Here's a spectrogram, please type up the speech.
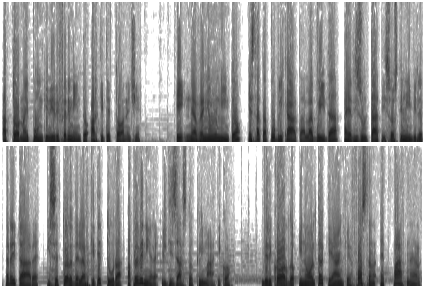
attorno ai punti di riferimento architettonici. E nel Regno Unito è stata pubblicata la guida ai risultati sostenibili per aiutare il settore dell'architettura a prevenire il disastro climatico. Vi ricordo inoltre che anche Foster Partner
